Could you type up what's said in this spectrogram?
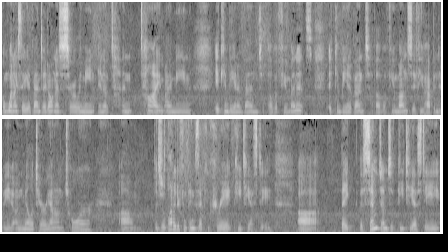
when I say event, I don't necessarily mean in a t- in time. I mean, it can be an event of a few minutes. It can be an event of a few months if you happen to be on military and on tour. Um, there's a lot of different things that can create PTSD. Uh, they, the symptoms of PTSD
